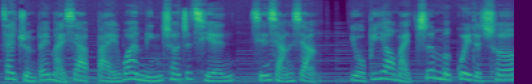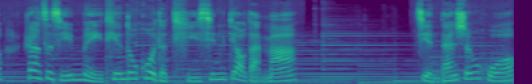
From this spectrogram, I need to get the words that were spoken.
在准备买下百万名车之前，先想想有必要买这么贵的车，让自己每天都过得提心吊胆吗？简单生活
